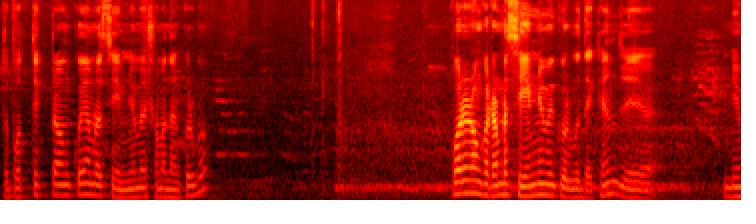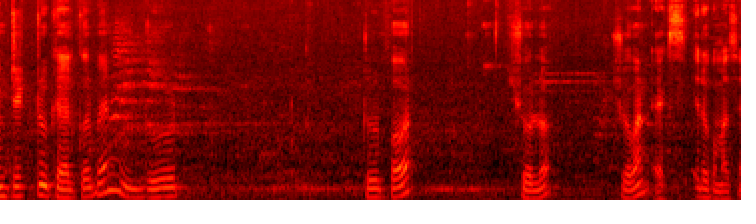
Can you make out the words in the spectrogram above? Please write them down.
তো প্রত্যেকটা অঙ্কই আমরা সেম নিয়মে সমাধান করব। পরের অঙ্কটা আমরা সেম নিয়মে করব, দেখেন যে নিয়মটি একটু খেয়াল করবেন। রুট টুর পাওয়ার ষোলো, সমান এক্স এরকম আছে।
